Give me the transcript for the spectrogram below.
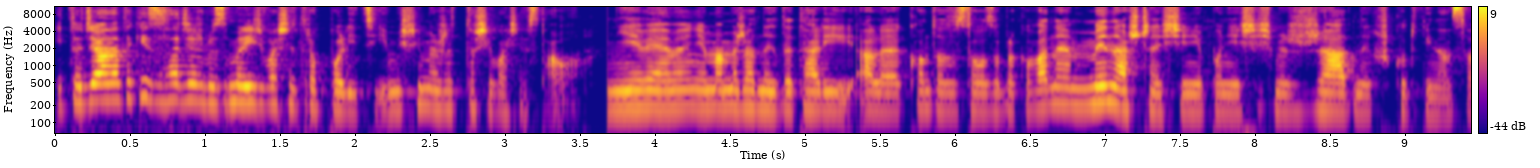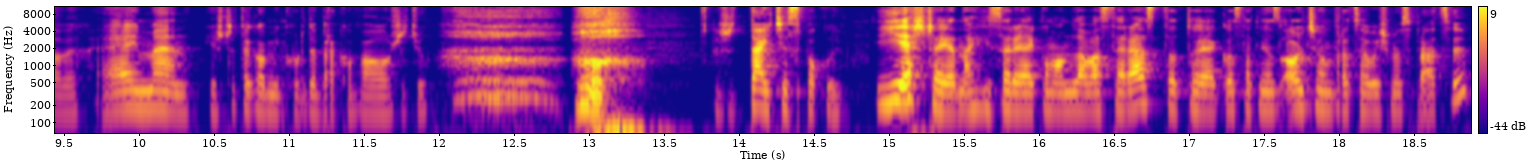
I to działa na takiej zasadzie, żeby zmylić właśnie trop policji. I myślimy, że to się właśnie stało. Nie wiemy, nie mamy żadnych detali, ale konto zostało zablokowane. My na szczęście nie ponieśliśmy żadnych szkód finansowych. Amen. Jeszcze tego mi kurde brakowało w życiu. Oh że dajcie spokój. Jeszcze jedna historia, jaką mam dla Was teraz, to to jak ostatnio z Olcią wracałyśmy z pracy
